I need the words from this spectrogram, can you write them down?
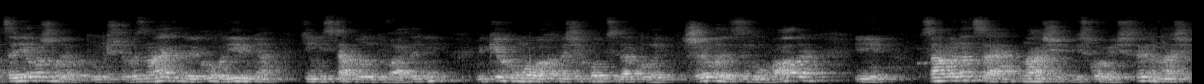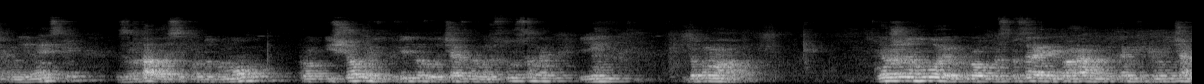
А це є важливо, тому що ви знаєте, до якого рівня ті місця були доведені, в яких умовах наші хлопці деколи жили, зимували. І саме на це наші військові частини, наші кам'янецькі, зверталися про допомогу, про і що ми відповідно величезними ресурсами їм допомагали. Я вже не говорю про безпосередні програми підтримки кам'янчан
